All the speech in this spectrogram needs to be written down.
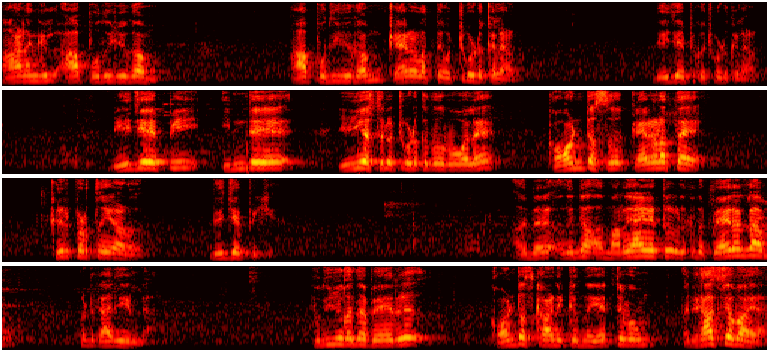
ആണെങ്കിൽ ആ പുതുയുഗം ആ പുതുയുഗം കേരളത്തെ ഒറ്റുകൊടുക്കലാണ്. ബി ജെ പിക്ക് ഒറ്റുകൊടുക്കലാണ്. ബി ജെ പി ഇന്ത്യയെ യു എസിന് ഒറ്റുകൊടുക്കുന്നത് പോലെ കോൺഗ്രസ് കേരളത്തെ കീഴ്പ്പെടുത്തുകയാണ് ബി ജെ പിക്ക്. അതിന്റെ അതിന്റെ മറയായിട്ട് വിളിക്കുന്ന പേരെല്ലാം കൊണ്ട് കാര്യമില്ല. പുതുയുഗം എന്ന പേര് കോൺഗ്രസ് കാണിക്കുന്ന ഏറ്റവും പരിഹാസ്യമായ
